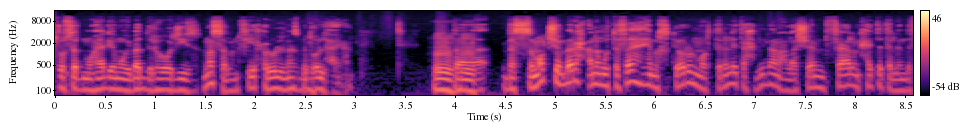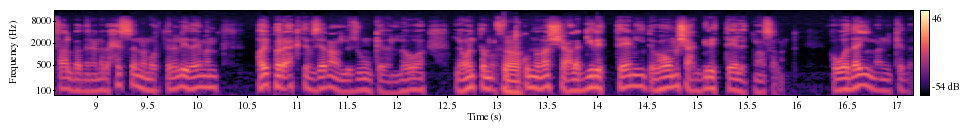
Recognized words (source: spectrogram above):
تروسارد مهاجم ويبدل هو جيزس مثلا في حلول الناس بتقولها يعني. بس ماتش امبارح أنا متفهم اختياره لمارتينيلي تحديدا علشان فعلا حتة الاندفاع البدني. أنا بحس إن مارتينيلي دايما hyperactive زيادة عن اللزوم كده اللي هو لو أنت المفروض آه. تكون ممشي على ال gear الثاني تبقى هو ماشي على ال gear الثالث مثلا. هو دايما كده.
